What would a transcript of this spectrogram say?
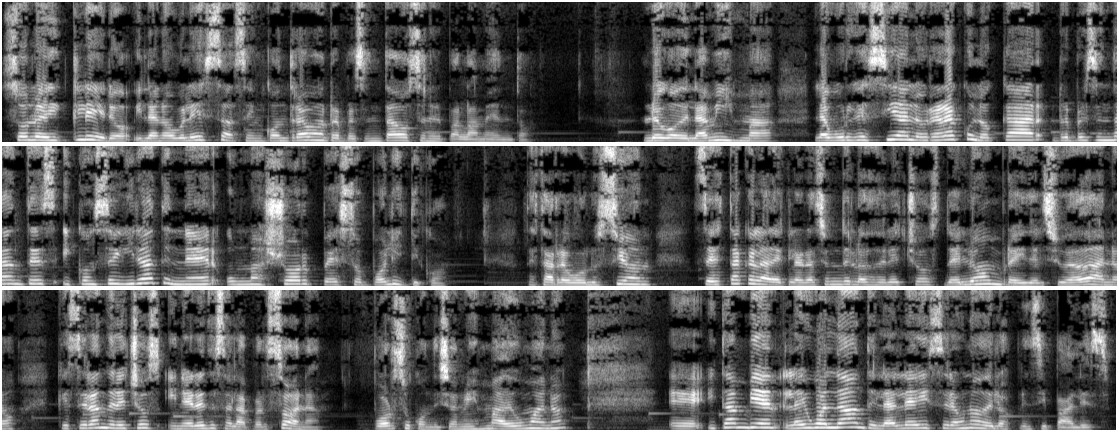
solo el clero y la nobleza se encontraban representados en el Parlamento. Luego de la misma, la burguesía logrará colocar representantes y conseguirá tener un mayor peso político. De esta revolución se destaca la Declaración de los Derechos del Hombre y del Ciudadano, que serán derechos inherentes a la persona, por su condición misma de humano, eh, y también la igualdad ante la ley será uno de los principales.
